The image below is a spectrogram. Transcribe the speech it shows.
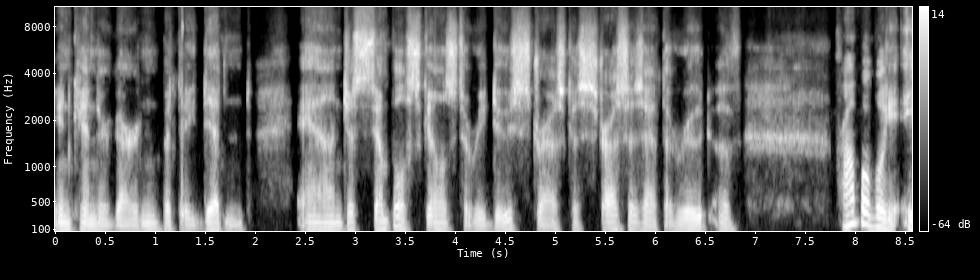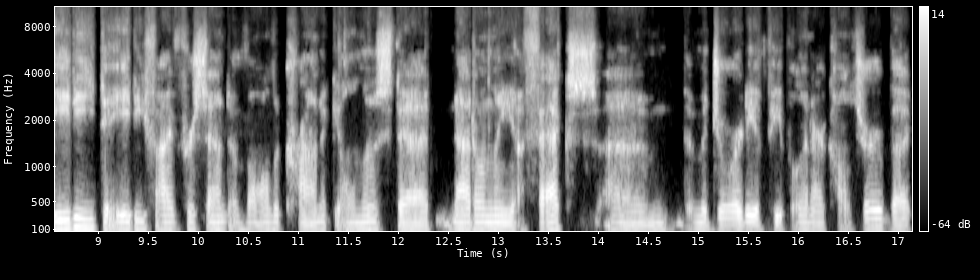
in kindergarten, but they didn't, and just simple skills to reduce stress because stress is at the root of probably 80 to 85% of all the chronic illness that not only affects um, the majority of people in our culture, but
